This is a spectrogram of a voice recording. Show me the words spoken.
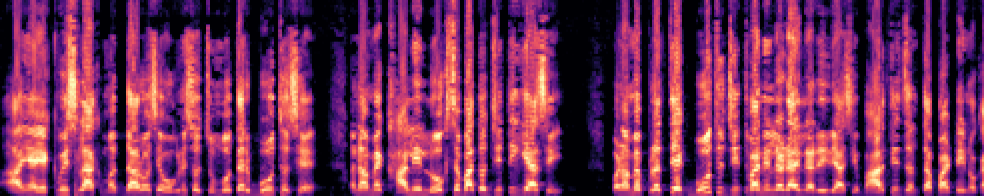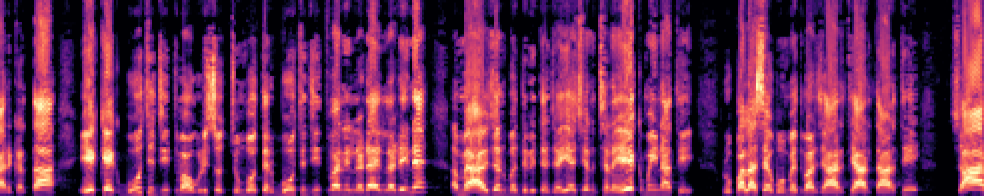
અહીંયા એકવીસ લાખ મતદારો છે, ઓગણીસો ચુંબોતેર બૂથ છે. અને અમે ખાલી લોકસભા તો જીતી ગયા છીએ. પણ અમે પ્રત્યેક બૂથ જીતવાની લડાઈ લડી રહ્યા છીએ. ભારતીય જનતા પાર્ટીનો કાર્યકર્તા એક એક બૂથ જીતવા, ઓગણીસો ચુંબોતેર બૂથ જીતવાની લડાઈ લડીને અમે આયોજનબદ્ધ રીતે જઈએ છીએ. અને છેલ્લા એક મહિનાથી રૂપાલા સાહેબ ઉમેદવાર જાહેર થયા, ત્યારથી ચાર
